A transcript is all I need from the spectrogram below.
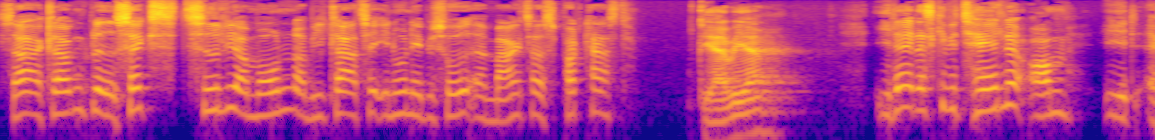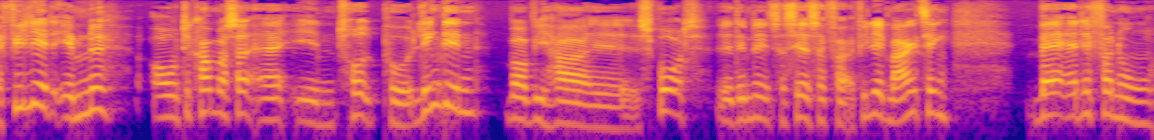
Så er klokken blevet 6 tidligere om morgenen, og vi er klar til endnu en episode af Marketers podcast. Det er vi, ja. I dag der skal vi tale om et affiliate-emne, og det kommer så af en tråd på LinkedIn, hvor vi har øh, spurgt øh, dem, der interesserer sig for affiliate marketing, hvad er det for nogle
